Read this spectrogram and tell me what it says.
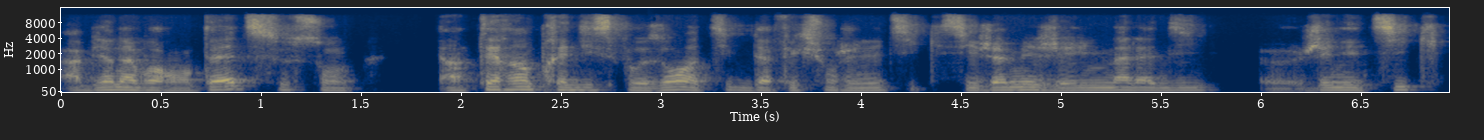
à bien avoir en tête, ce sont un terrain prédisposant à type d'affection génétique. Si jamais j'ai une maladie euh, génétique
